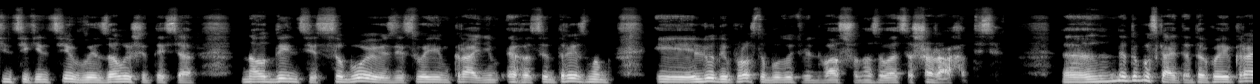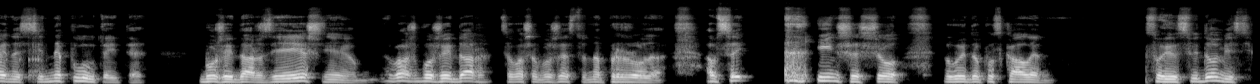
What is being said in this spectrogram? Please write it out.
кінці кінців ви залишитеся наодинці з собою, зі своїм крайнім егоцентризмом, і люди просто будуть від вас, що називається, шарахатися. Е, Не допускайте такої крайності, не плутайте Божий дар з яєчнею, ваш Божий дар це ваша божественна природа. А все інше, що ви допускали свою свідомість,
